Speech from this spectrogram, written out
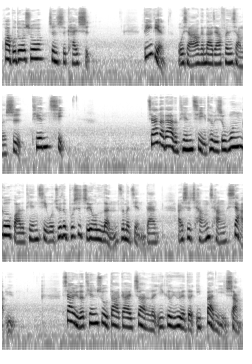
话不多说，正式开始。第一点，我想要跟大家分享的是天气。加拿大的天气，特别是温哥华的天气，我觉得不是只有冷这么简单，而是常常下雨。下雨的天数大概占了一个月的一半以上。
